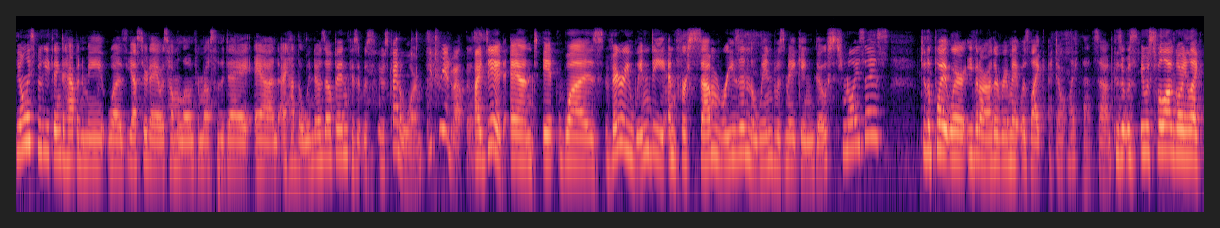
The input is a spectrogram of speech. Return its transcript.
The only spooky thing to happen to me was yesterday. I was home alone for most of the day, and I had the windows open because it was it was kind of warm. You tweeted about this. I did, and it was very windy, and for some reason the wind was making ghost noises to the point where even our other roommate was like, "I don't like that sound," because it was it was full on going like.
